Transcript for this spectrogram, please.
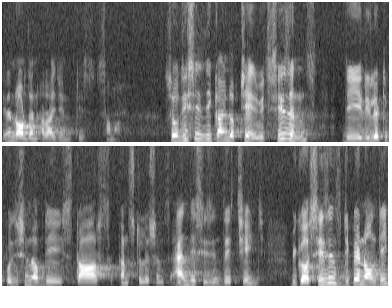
In the northern horizon it is summer. So, this is the kind of change with seasons the relative position of the stars, constellations and the seasons they change, because seasons depend on the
